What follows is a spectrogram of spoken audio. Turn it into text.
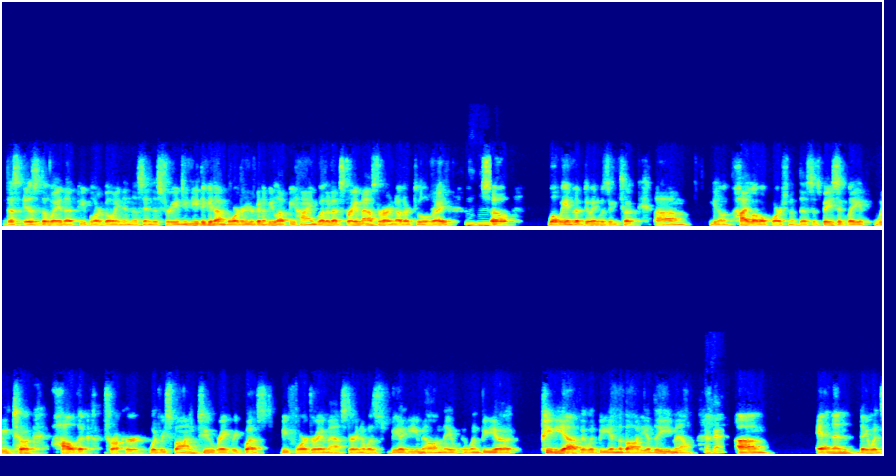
this is the way that people are going in this industry and you need to get on board or you're going to be left behind whether that's DrayMaster or another tool right? Mm-hmm. so what we ended up doing was we took um, you know high level portion of this is basically we took how the trucker would respond to rate requests before DrayMaster and it was via email and they it wouldn't be a pdf it would be in the body of the email. Okay. Um, and then they would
